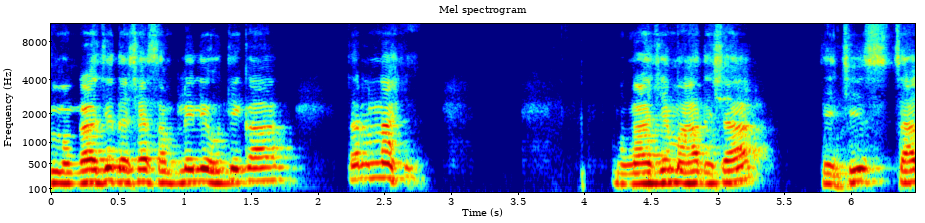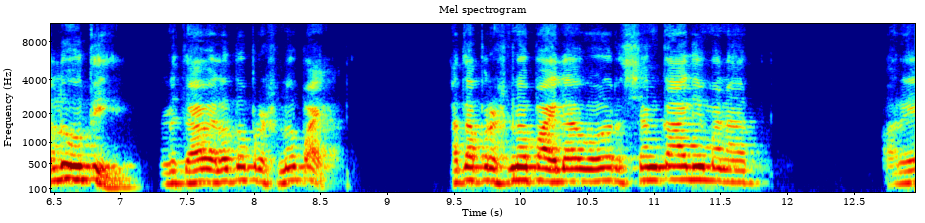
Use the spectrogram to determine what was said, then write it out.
मंगळाची दशा संपलेली होती का? तर नाही. मंगळाची महादशा त्याची चालू होती. आणि त्यावेळेला तो प्रश्न पाहिला. आता प्रश्न पाहिल्यावर शंका आली मनात. अरे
